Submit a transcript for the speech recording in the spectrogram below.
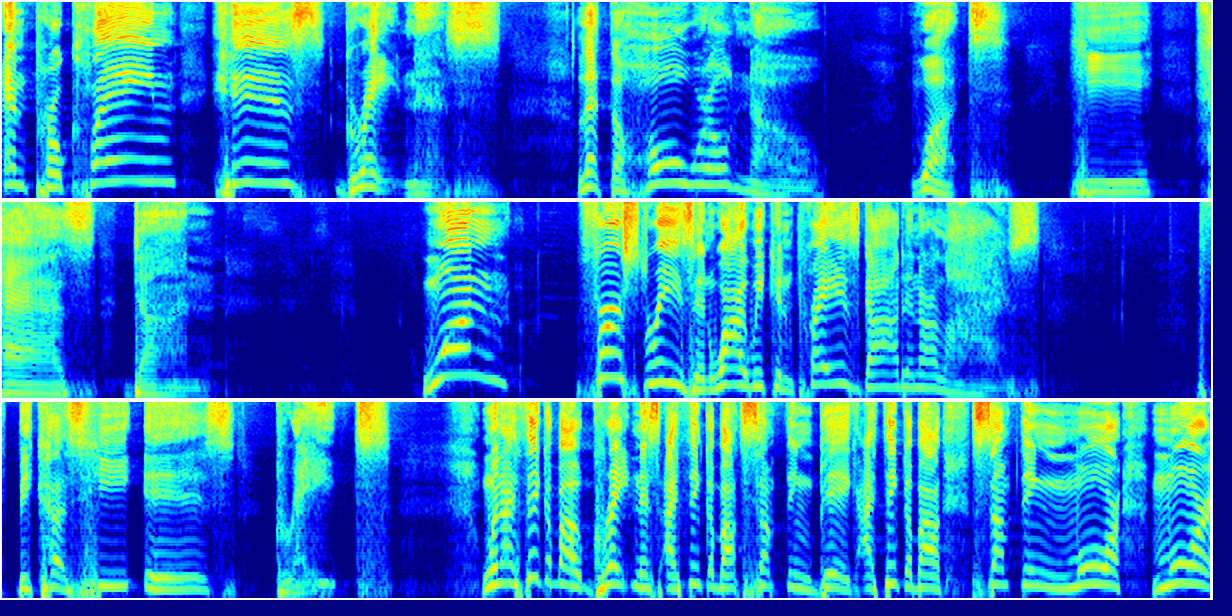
and proclaim his greatness. Let the whole world know what he has done. One First reason why we can praise God in our lives because He is great. When I think about greatness, I think about something big. I think about something more, more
